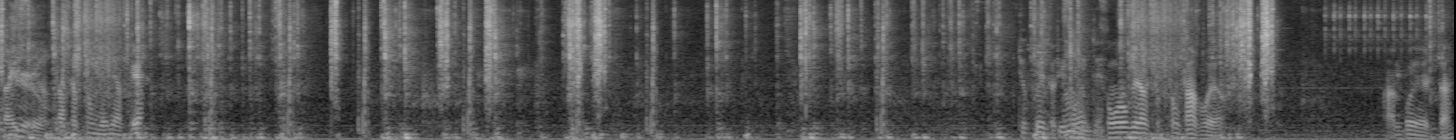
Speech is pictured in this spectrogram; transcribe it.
더 나이스 나 적통 뭐니 할게 있다. 삐용인데. 종- 종옥이랑 적통 다 보여. 안 보여 일단.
